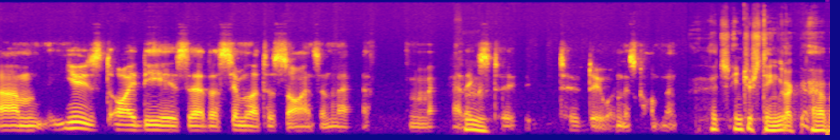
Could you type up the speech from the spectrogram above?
um, used ideas that are similar to science and mathematics hmm. to to do on this continent. That's interesting. Like, uh,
